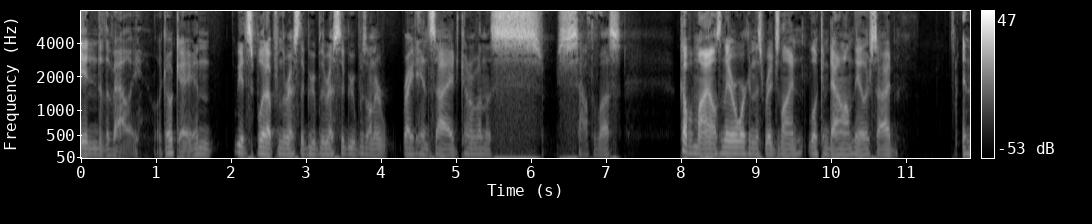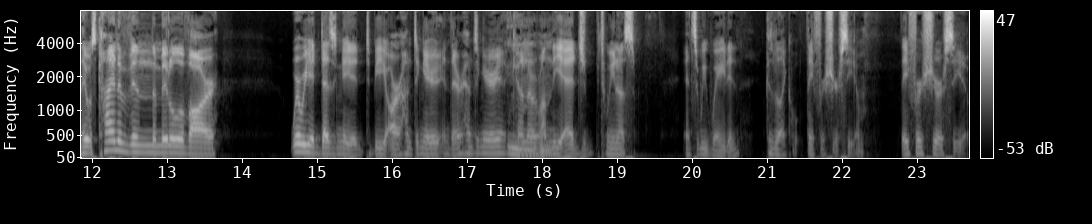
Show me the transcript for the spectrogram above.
end of the valley. Like, okay. And we had split up from the rest of the group. The rest of the group was on our right hand side, kind of on the s- south of us, a couple miles, and they were working this ridge line, looking down on the other side. And it was kind of in the middle of our where we had designated to be our hunting area and their hunting area, kind of on mm-hmm. the edge between us. And so we waited because we're like, they for sure see him. They for sure see him.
